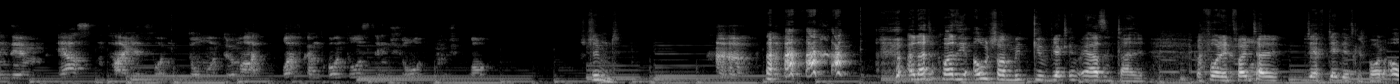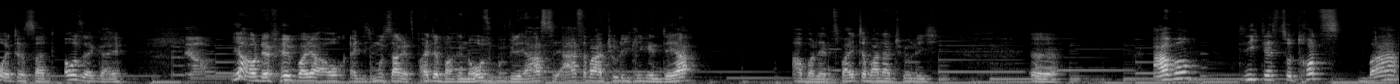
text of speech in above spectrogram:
in dem ersten Teil von Dumm und Dümmer hat Wolfgang Kondrus den Schoten gesprochen. Stimmt. Also hat er quasi auch schon mitgewirkt im ersten Teil. Bevor der zweite Teil Jeff Daniels gesprochen hat. Auch interessant. Auch sehr geil. ja, Ja, und der Film war ja auch, also ich muss sagen, der zweite war genauso gut wie der erste. Der erste war natürlich legendär, aber der zweite war natürlich. Äh, aber nichtsdestotrotz war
